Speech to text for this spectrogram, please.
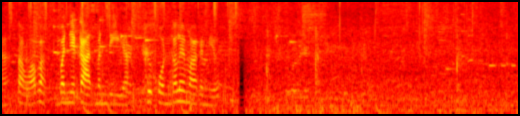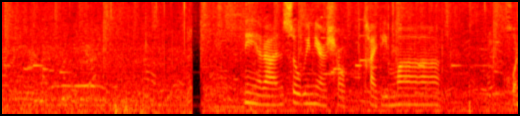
นะ แต่ว่าแบบบรรยากาศมันดีอะคือคนก็เลยมากันเยอะ นี่ร้าน Souvenir Shop ขายดีมาก คน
